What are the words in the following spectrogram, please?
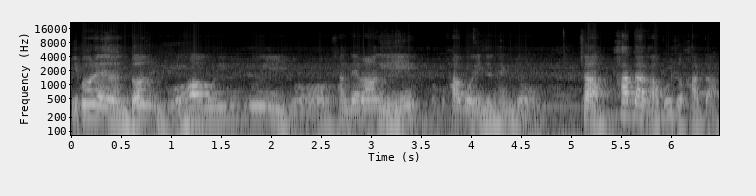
이번에는 넌 뭐 하고 있는 중이죠? 상대방이 좀 하고 있는 행동. 자, 하다가 뭐죠? 하다.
